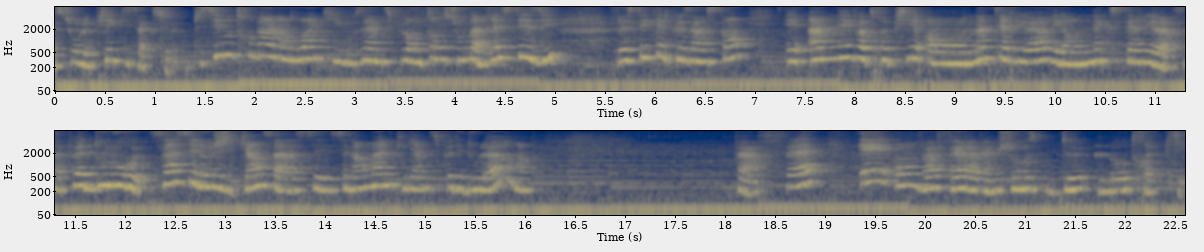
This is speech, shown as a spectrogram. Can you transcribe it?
sur le pied qui s'actionne. Puis si vous trouvez un endroit qui vous est un petit peu en tension, ben, restez-y. Restez quelques instants et amenez votre pied en intérieur et en extérieur. Ça peut être douloureux. Ça, c'est logique. Hein? c'est normal qu'il y ait un petit peu des douleurs. Parfait. Et on va faire la même chose de l'autre pied.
